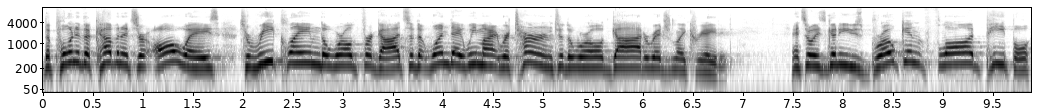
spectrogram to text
The point of the covenants are always to reclaim the world for God so that one day we might return to the world God originally created. And so he's going to use broken, flawed people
